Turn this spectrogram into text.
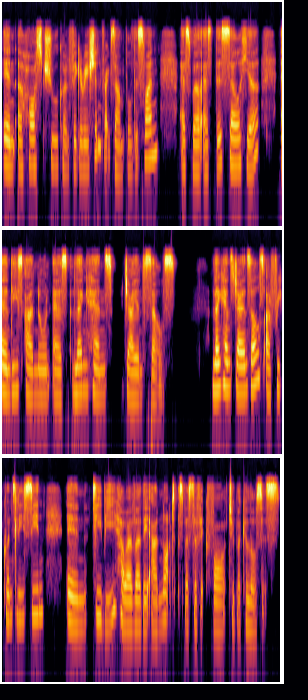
in a horseshoe configuration, for example, this one, as well as this cell here, and these are known as Langhans giant cells. Langhans giant cells are frequently seen in TB, however, they are not specific for tuberculosis.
